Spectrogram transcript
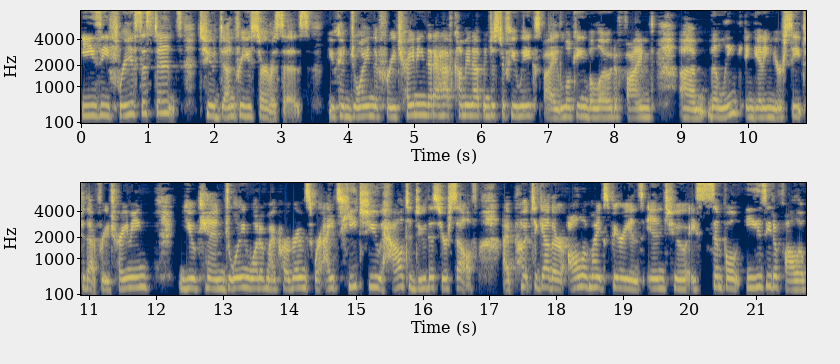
easy free assistance to done for you services. You can join the free training that I have coming up in just a few weeks by looking below to find um, the link and getting your seat to that free training. You can join one of my programs where I teach you how to do this yourself. I put together all of my experience into a simple, easy to follow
